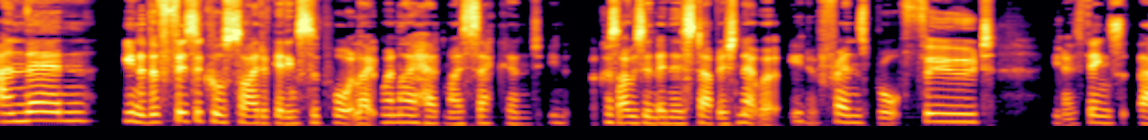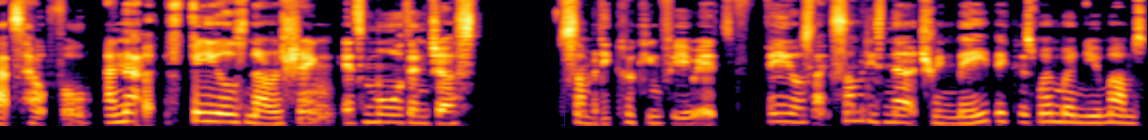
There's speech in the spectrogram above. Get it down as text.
And then you know the physical side of getting support like when i had my second you know, because i was in an established network you know friends brought food you know things that's helpful. And that feels nourishing. It's more than just somebody cooking for you. It feels like somebody's nurturing me because when we're new mums,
